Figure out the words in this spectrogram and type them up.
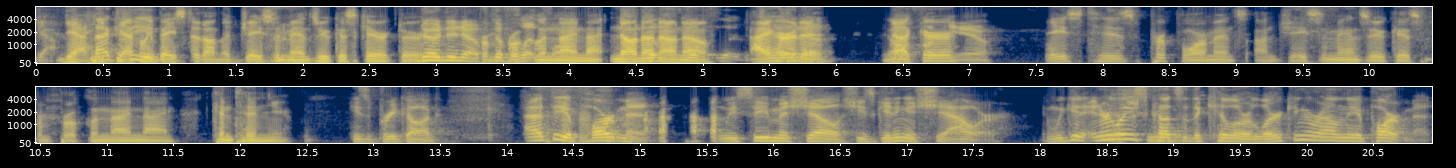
Yeah, Yeah, he Back to the- definitely based it on the Jason Mantzoukas character No, no, no. from the Brooklyn. Nine Nine. No, no, The- no, no. flip- I no, heard no, it. no. Oh, fuck Nutger you. based his performance on Jason Mantzoukas from Brooklyn Nine Nine. Continue. He's a precog. At the apartment, we see Michelle. She's getting a shower. And we get interlaced she cuts is. of the killer lurking around the apartment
